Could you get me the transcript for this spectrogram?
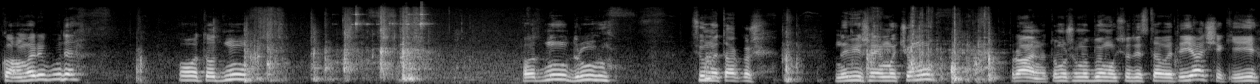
камери буде. От одну. Одну, другу. Цю ми також не вішаємо чому. Правильно, тому що ми будемо сюди ставити ящик і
